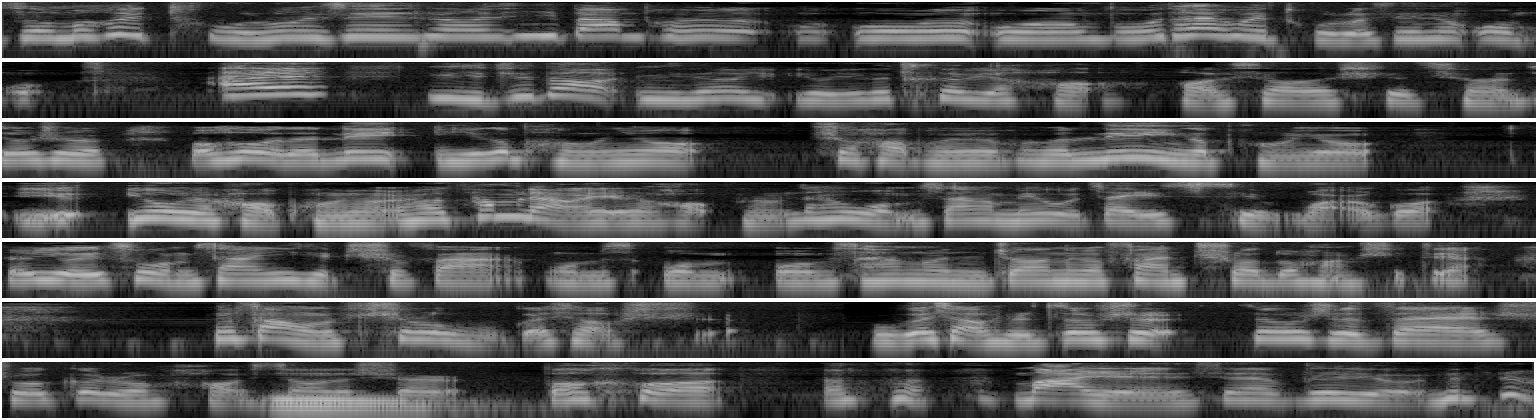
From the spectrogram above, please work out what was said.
怎么会吐露心声？一般朋友，我我们我们不太会吐露心声。我我，哎，你知道你知道有一个特别好好笑的事情，就是我和我的另一个朋友是好朋友，和另一个朋友又又是好朋友，然后他们两个也是好朋友，但是我们三个没有在一起玩过。然后有一次我们三个一起吃饭，我们我们我们三个，你知道那个饭吃了多长时间？那饭我们吃了五个小时，五个小时就是就是在说各种好笑的事儿，包括 骂人。现在不是有那种。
